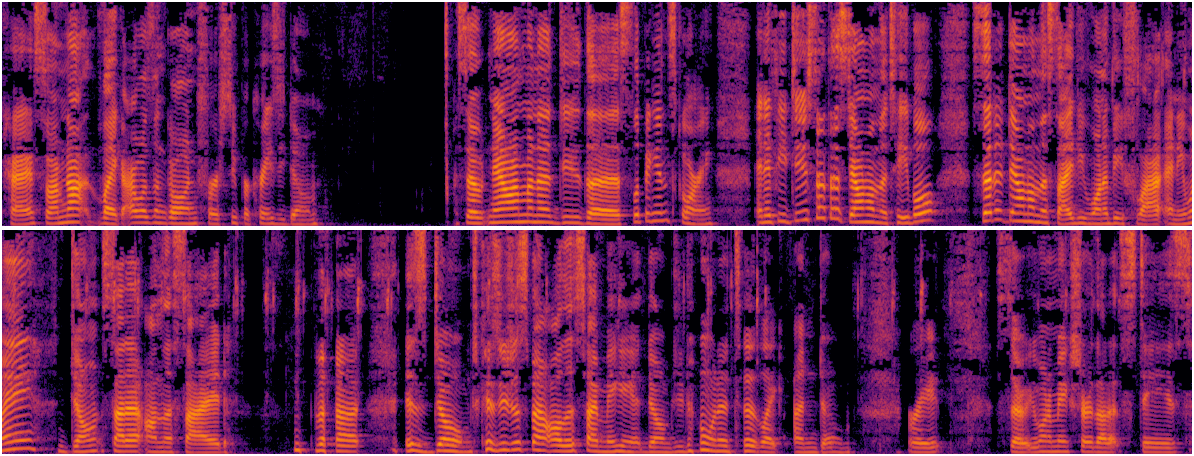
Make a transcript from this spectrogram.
Okay, so I'm not like, I wasn't going for super crazy dome. So now I'm gonna do the slipping and scoring. And if you do set this down on the table, set it down on the side you wanna be flat anyway. Don't set it on the side that is domed because you just spent all this time making it domed. You don't want it to like undome, right? So you want to make sure that it stays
